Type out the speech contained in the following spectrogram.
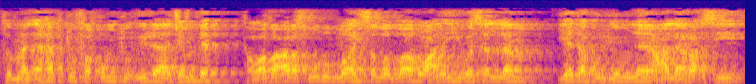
ثم ذهبت فقمت إلى جنبه فوضع رسول الله صلى الله عليه وسلم يده اليمنى على رأسي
